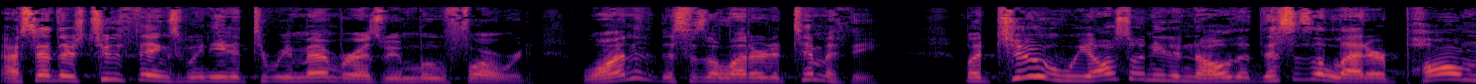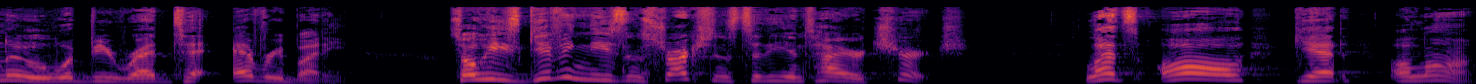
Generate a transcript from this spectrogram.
I said there's two things we needed to remember as we move forward. One, this is a letter to Timothy. But two, we also need to know that this is a letter Paul knew would be read to everybody. So he's giving these instructions to the entire church. Let's all get along.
